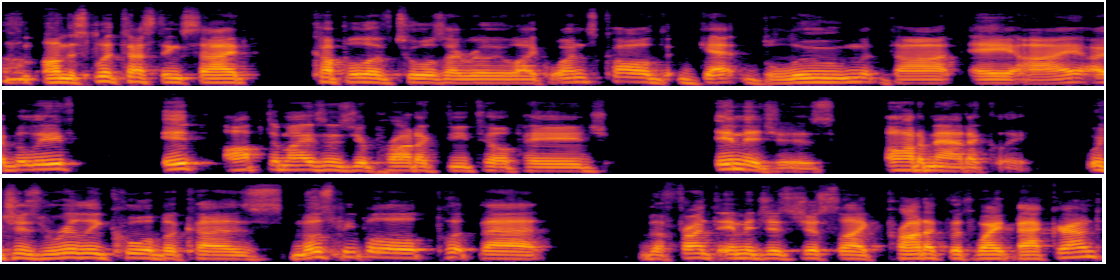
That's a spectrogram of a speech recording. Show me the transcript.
Um, on the split testing side, couple of tools I really like. One's called getbloom.ai, I believe. It optimizes your product detail page images automatically, which is really cool because most people put that the front image is just like product with white background.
